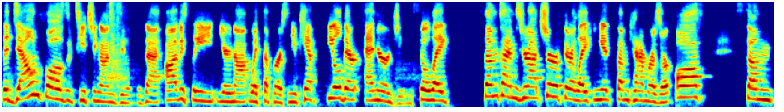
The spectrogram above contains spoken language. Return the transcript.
The downfalls of teaching on Zoom is that obviously you're not with the person. You can't feel their energy. So like sometimes you're not sure if they're liking it. Some cameras are off. Some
